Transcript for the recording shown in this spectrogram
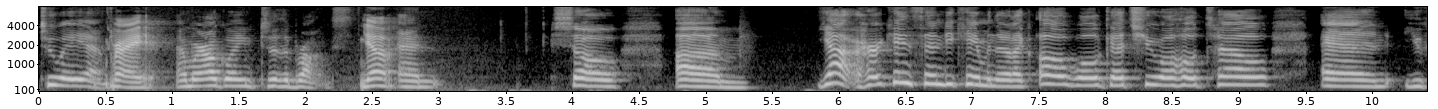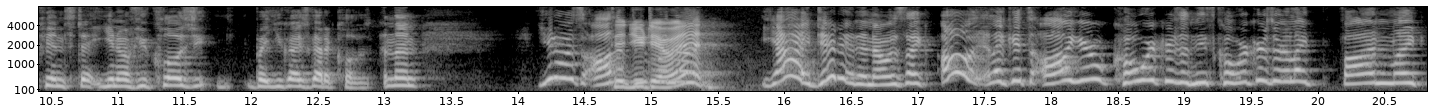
2 a.m Right. and we're all going to the bronx Yep. and so um yeah hurricane sandy came and they're like oh we'll get you a hotel and you can stay you know if you close you but you guys got to close and then you know it's all Did you do that- it? yeah, I did it, and I was like, oh, like it's all your coworkers, and these coworkers are like fun, like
